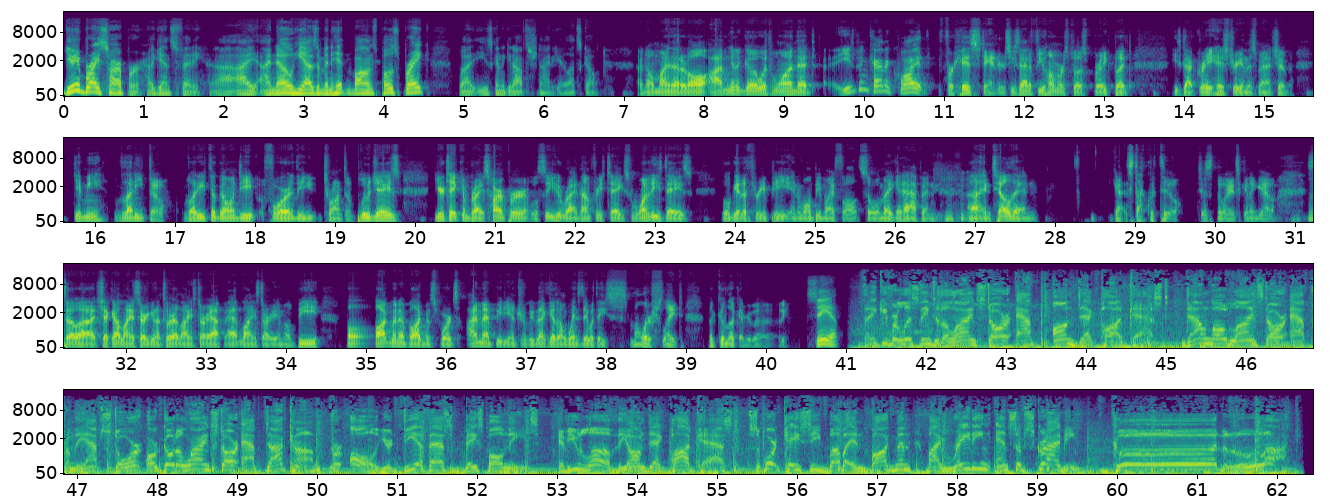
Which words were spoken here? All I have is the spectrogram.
Give me Bryce Harper against Fedde. Uh, I I know he hasn't been hitting bombs post break, but he's going to get off the schneid here. Let's go. I don't mind that at all. I'm going to go with one that he's been kind of quiet for his standards. He's had a few homers post break, but he's got great history in this matchup. Give me Vladito. Vladito going deep for the Toronto Blue Jays. You're taking Bryce Harper. We'll see who Ryan Humphreys takes. One of these days, we'll get a 3P and it won't be my fault. So we'll make it happen. Uh, until then, got stuck with two just the way it's going to go. So uh, check out Line Star. Get on Twitter at Line Star app at Line Star MLB. Bogman at Bogman Sports. I'm at BD Entry. We'll be back again on Wednesday with a smaller slate, but good luck, everybody. See ya. Thank you for listening to the Line Star app on deck podcast. Download Line Star app from the App Store or go to linestarapp.com for all your DFS baseball needs. If you love the On Deck podcast, support KC Bubba and Bogman by rating and subscribing. Good luck.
